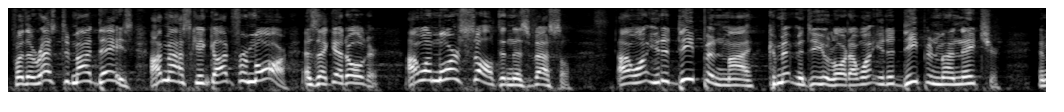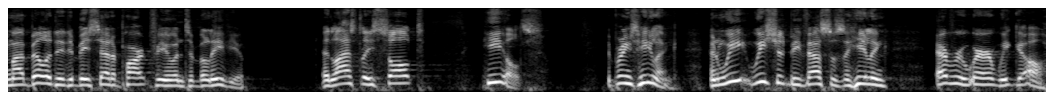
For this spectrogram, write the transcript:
For the rest of my days, I'm asking God for more as I get older. I want more salt in this vessel. I want you to deepen my commitment to you, Lord. I want you to deepen my nature and my ability to be set apart for you and to believe you. And lastly, salt heals. It brings healing. And we, we should be vessels of healing everywhere we go.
